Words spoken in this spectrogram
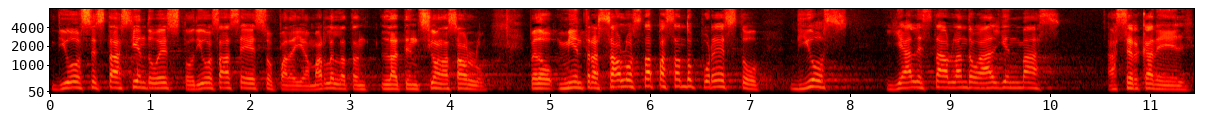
Dios está haciendo esto, Dios hace eso para llamarle la, atención a Saulo. Pero mientras Saulo está pasando por esto, Dios ya le está hablando a alguien más acerca de él.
